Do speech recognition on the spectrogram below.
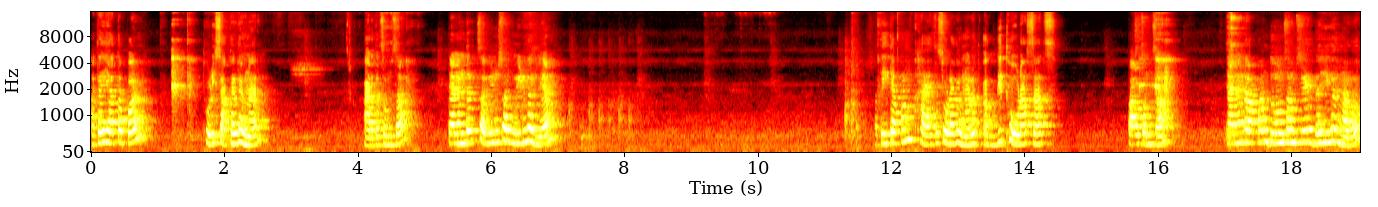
आता ह्यात आपण थोडी साखर घालणार. अर्धा चमचा. त्यानंतर चवीनुसार मीठ घालूया. तर इथे आपण खायचा सोडा घालणार आहोत. अगदी थोडासाच पाव चमचा. त्यानंतर आपण दोन चमचे दही घालणार आहोत.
